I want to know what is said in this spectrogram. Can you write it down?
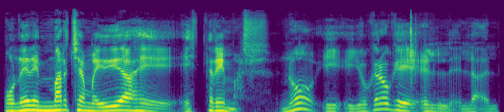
poner en marcha medidas eh, extremas, ¿no? Y, yo creo que el,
